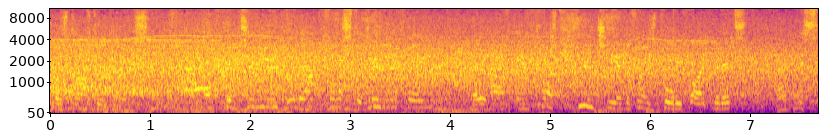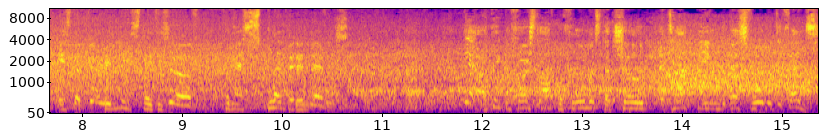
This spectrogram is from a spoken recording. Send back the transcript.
First half to a close. And continued without fuss to do their. They have impressed hugely in the first 45 minutes, and this is the very least they deserve for their splendid endeavours. Yeah, I think the first half performance that showed attack being the best form of defence.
